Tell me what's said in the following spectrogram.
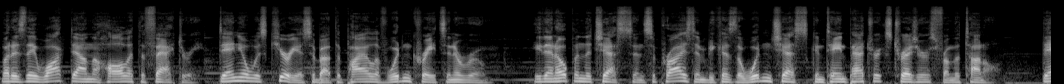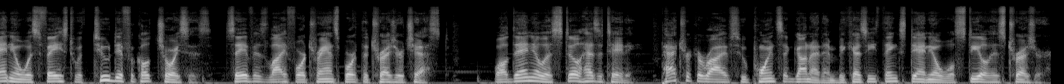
But as they walked down the hall at the factory, Daniel was curious about the pile of wooden crates in a room. He then opened the chests and surprised him because the wooden chests contained Patrick's treasures from the tunnel. Daniel was faced with two difficult choices save his life or transport the treasure chest. While Daniel is still hesitating, Patrick arrives who points a gun at him because he thinks Daniel will steal his treasure.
